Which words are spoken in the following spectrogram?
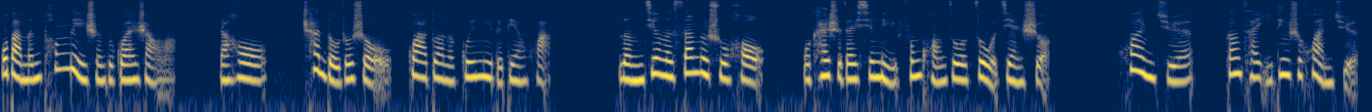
我把门砰的一声就关上了，然后颤抖着手挂断了闺蜜的电话。冷静了三个数后，我开始在心里疯狂做自我建设。幻觉，刚才一定是幻觉。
